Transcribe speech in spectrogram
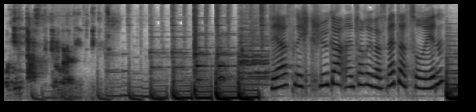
wohin das die Demokratie entwickelt. Wäre es nicht klüger, einfach über das Wetter zu reden?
